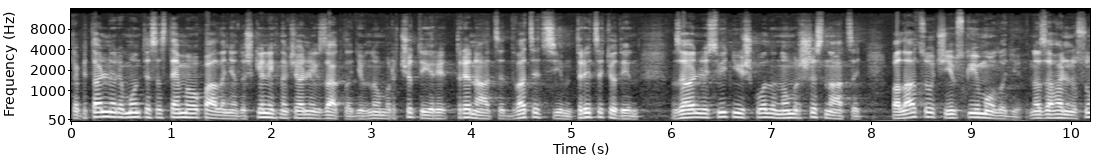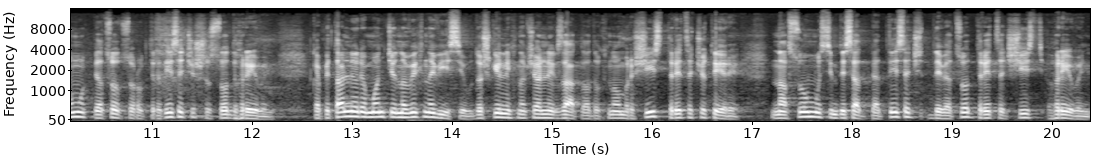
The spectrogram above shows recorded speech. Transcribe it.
Капітальні ремонти системи опалення дошкільних навчальних закладів номер 4, 13, 27, 31 загальноосвітньої школи номер 16 Палацу учнівської молоді на загальну суму 543 тисячі 600 гривень. Капітальні ремонти нових навісів в дошкільних навчальних закладах номер 6, 34 на суму 75 тисяч 936 гривень.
